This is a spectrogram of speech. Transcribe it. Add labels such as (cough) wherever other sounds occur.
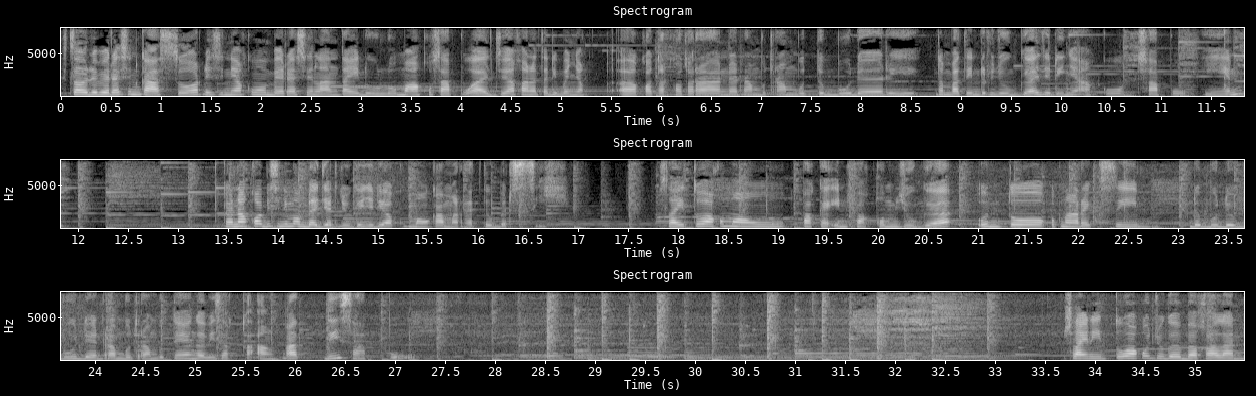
setelah udah beresin kasur, di sini aku mau beresin lantai dulu. Mau aku sapu aja karena tadi banyak uh, kotor-kotoran dan rambut-rambut debu dari tempat tidur juga. Jadinya aku sapuin. Karena aku abis ini mau belajar juga, jadi aku mau kamarnya tuh bersih. Setelah itu aku mau pakaiin vakum juga untuk narik si debu-debu dan rambut-rambutnya yang nggak bisa keangkat di sapu. Selain itu aku juga bakalan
